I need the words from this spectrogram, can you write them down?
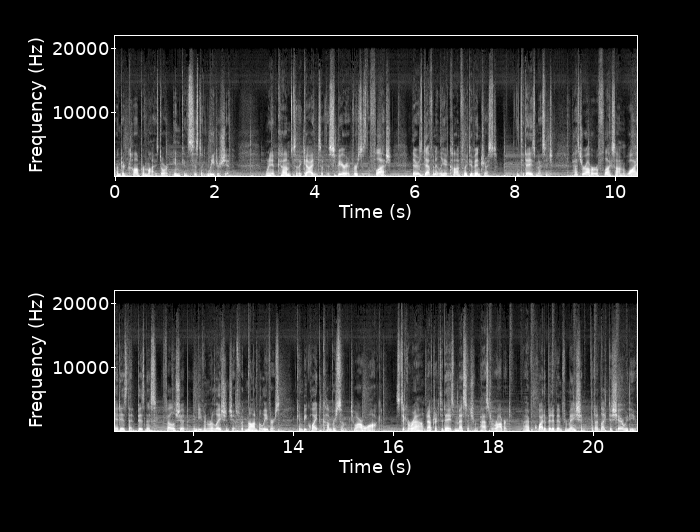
under compromised or inconsistent leadership. When it comes to the guidance of the Spirit versus the flesh, there is definitely a conflict of interest. In today's message, Pastor Robert reflects on why it is that business, fellowship, and even relationships with non believers can be quite cumbersome to our walk. Stick around after today's message from Pastor Robert. I have quite a bit of information that I'd like to share with you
